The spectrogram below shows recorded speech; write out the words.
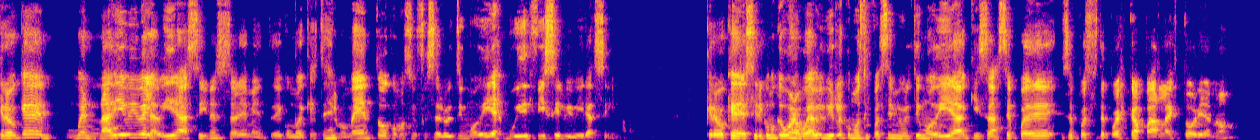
creo que, bueno, nadie vive la vida así necesariamente, como que este es el momento, como si fuese el último día, es muy difícil vivir así. Creo que decir como que, bueno, voy a vivirlo como si fuese mi último día, quizás se puede, se puede, se te puede escapar la historia, ¿no?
